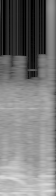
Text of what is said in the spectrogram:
We have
